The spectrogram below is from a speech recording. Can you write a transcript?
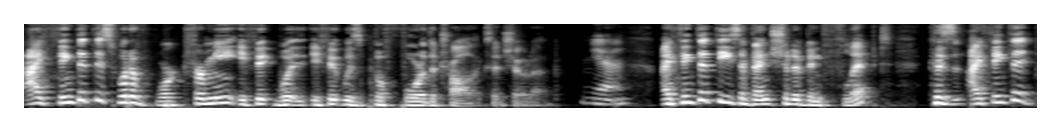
I think that this would have worked for me if it was if it was before the Trollocs had showed up. Yeah. I think that these events should have been flipped because I think that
